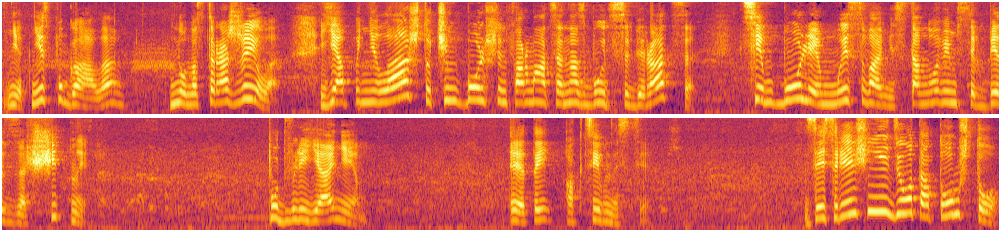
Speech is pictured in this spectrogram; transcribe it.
нет, не испугало, но насторожило. Я поняла, что чем больше информации о нас будет собираться, тем более мы с вами становимся беззащитны под влиянием этой активности. Здесь речь не идет о том, что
